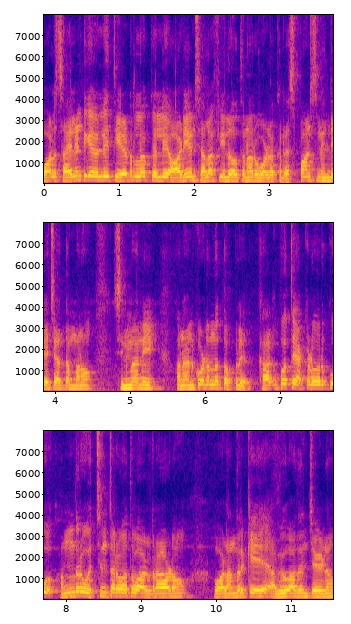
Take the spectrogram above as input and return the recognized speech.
వాళ్ళు సైలెంట్గా వెళ్ళి థియేటర్లోకి వెళ్ళి ఆడియన్స్ ఎలా ఫీల్ అవుతున్నారు వాళ్ళ యొక్క రెస్పాన్స్ని ఎంజాయ్ చేద్దాం మనం సినిమాని అని అనుకోవడంలో తప్పులేదు. కాకపోతే అక్కడి వరకు అందరూ వచ్చిన తర్వాత వాళ్ళు రావడం వాళ్ళందరికీ అభివాదం చేయడం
